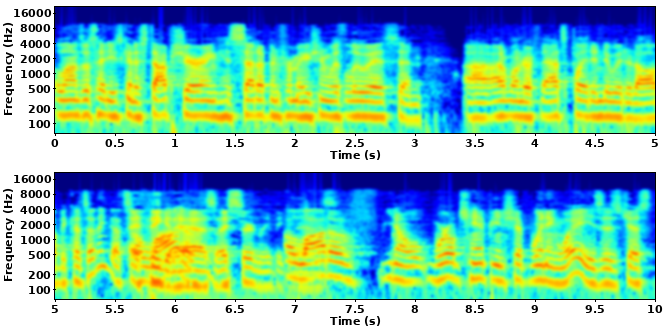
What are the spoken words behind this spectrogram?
Alonso said he's going to stop sharing his setup information with Lewis, and uh, I wonder if that's played into it at all because I think that's a I think lot it of has. I certainly think a it lot has. of you know world championship winning ways is just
